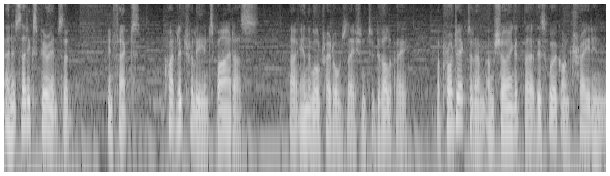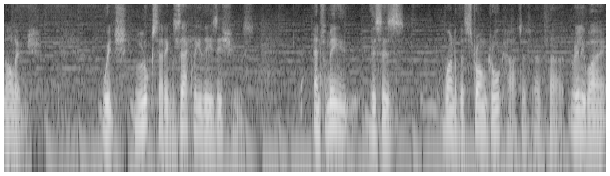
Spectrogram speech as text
And it's that experience that, in fact, quite literally inspired us uh, in the World Trade Organization to develop a a project, and I'm, I'm showing it the, this work on trade in knowledge. which looks at exactly these issues. And for me, this is one of the strong drawcards of, of uh, really why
